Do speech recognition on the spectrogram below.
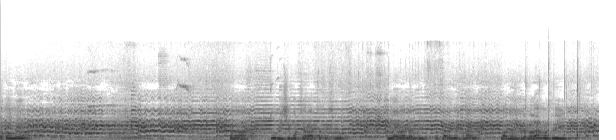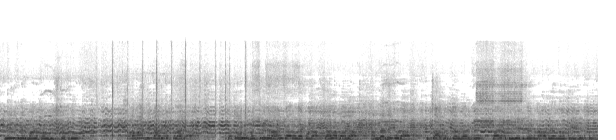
గతంలో మన ఓబీసీ మోర్చా రాష్ట్ర అధ్యక్షులు పుల్లారావు గారికి సత్కారం చేస్తున్నారు. వారిని ఇక్కడ ప్రధానమంత్రి వేదిక నిర్మాణం పనులు సామాన్య కార్యకర్తలాగా గతంలో మంత్రిని అహంకారం లేకుండా చాలా బాగా అందరినీ కూడా ఉత్సాహపరిచారు వారికి మా యొక్క బీజేపీ తరఫున అభినందనలు తెలియజేస్తున్నాం.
